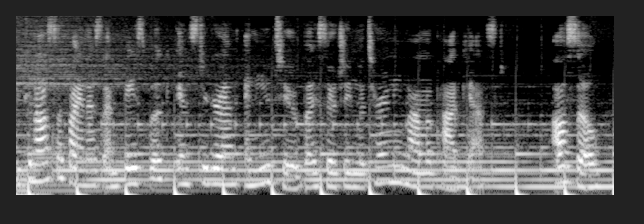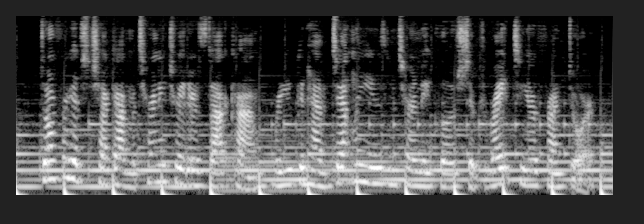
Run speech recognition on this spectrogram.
You can also find us on Facebook, Instagram, and YouTube by searching Maternity Mama Podcast. Also, don't forget to check out maternitytraders.com where you can have gently used maternity clothes shipped right to your front door.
